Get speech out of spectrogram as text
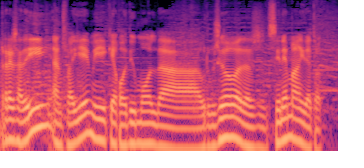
res a dir, ens veiem i que gaudiu molt d'Eurovisió, del cinema i de tot.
